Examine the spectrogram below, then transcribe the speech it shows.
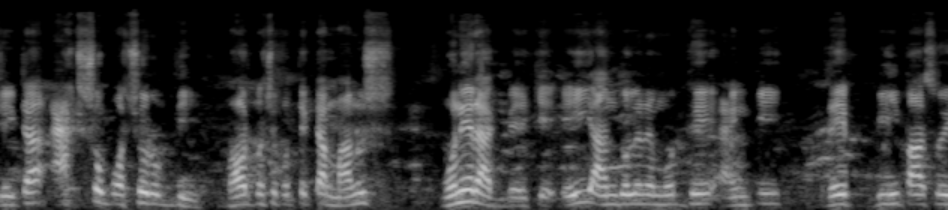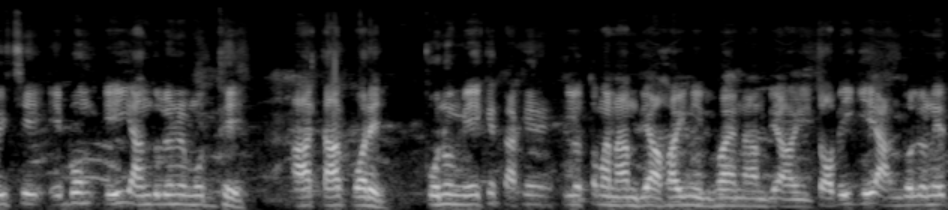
যেটা একশো বছর অবধি ভারতবর্ষের প্রত্যেকটা মানুষ মনে রাখবে যে এই আন্দোলনের মধ্যে অ্যান্টি রেপ বিল পাস হয়েছে এবং এই আন্দোলনের মধ্যে আর তারপরে কোনো মেয়েকে তাকে তিলোত্তমা নাম দেওয়া হয়নি, নির্ভয়া নাম দেওয়া হয়নি। তবেই গিয়ে আন্দোলনের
